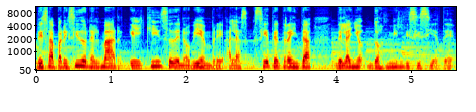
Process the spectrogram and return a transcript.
desaparecido en el mar el 15 de noviembre a las 7.30 del año 2017.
